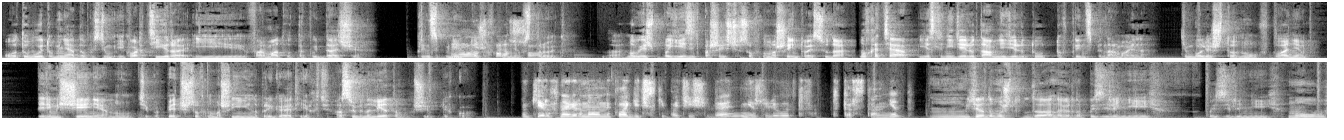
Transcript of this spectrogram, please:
Вот, и будет у меня, допустим, и квартира, и формат вот такой дачи. В принципе, мне ну, это тоже вполне устроит. Да. Ну, видишь, поездить по 6 часов на машине туда-сюда. Ну, хотя, если неделю там, неделю тут, то, в принципе, нормально. Тем более, что, ну, в плане перемещения, ну, типа, 5 часов на машине не напрягает ехать. Особенно летом вообще легко. Ну, Киров, наверное, он экологически почище, да, нежели вот Татарстан, нет? Я думаю, что да, наверное, позеленей. Позеленей. Ну,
